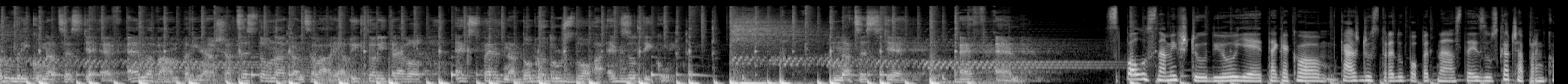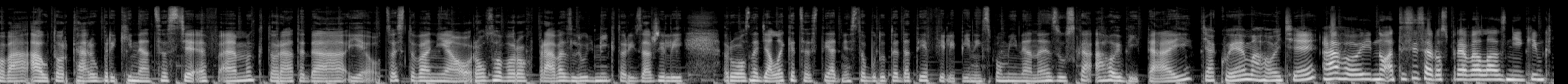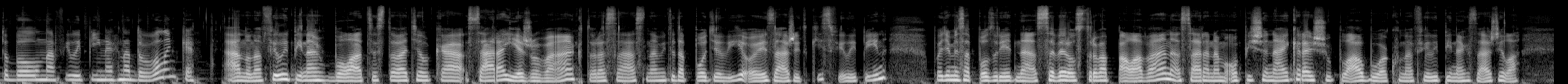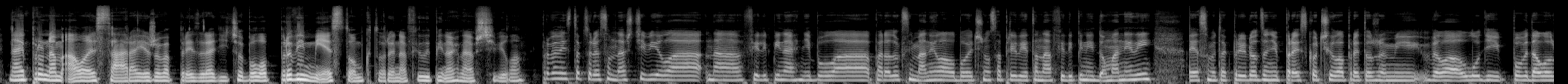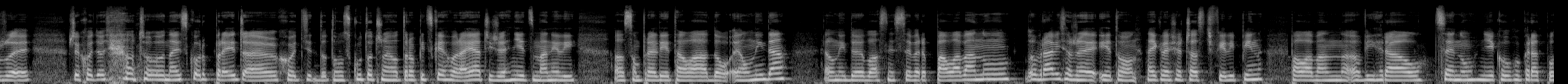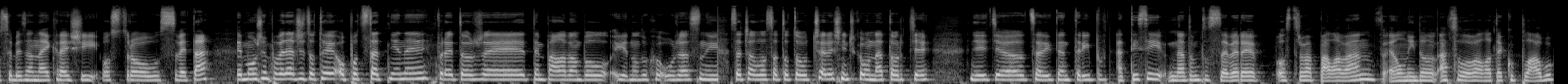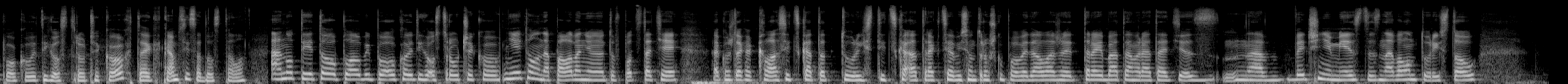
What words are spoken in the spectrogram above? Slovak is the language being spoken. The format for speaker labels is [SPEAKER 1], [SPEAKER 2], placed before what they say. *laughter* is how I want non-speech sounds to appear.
[SPEAKER 1] Rubriku Na ceste FM vám prináša cestovná kancelária Victory Travel, expert na dobrodružstvo a exotiku. Na ceste FM.
[SPEAKER 2] Spolu s nami v štúdiu je tak ako každú stredu po 15. Zuzka Čaprnková, autorka rubriky Na ceste FM, ktorá teda je o cestovaní a o rozhovoroch práve s ľuďmi, ktorí zažili rôzne ďaleké cesty a dnes to budú teda tie Filipíny spomínané. Zuzka, ahoj, vítaj.
[SPEAKER 3] Ďakujem, ahojte.
[SPEAKER 4] Ahoj, no a ty si sa rozprávala s niekým, kto bol na Filipínach na dovolenke?
[SPEAKER 3] Áno, na Filipínach bola cestovateľka Sára Ježová, ktorá sa s nami teda podelí o jej zážitky z Filipín. Pôjdeme sa pozrieť pozrieť na sever ostrova Palavan a Sára nám opíše najkrajšiu plavbu, akú na Filipínach zažila. Najprv nám ale Sára Ježova prezradí, čo bolo prvým miestom, ktoré na Filipínach navštívila.
[SPEAKER 4] Prvé miesto, ktoré som navštívila na Filipínach nebola paradoxne Manila, lebo väčšinou sa prilieta na Filipíny do Manily. Ja som ju tak prirodzene preskočila, pretože mi veľa ľudí povedalo, že, že choď čo najskôr preč a choď do toho skutočného tropického raja, čiže hneď z Manily eh, som prelietala do Elnida El Nido je vlastne sever Palavanu. Vraví sa, že je to najkrajšia časť Filipín. Palavan vyhral cenu niekoľkokrát po sebe za najkrajší ostrov sveta. Môžem povedať, že toto je opodstatnené, pretože ten Palavan bol jednoducho úžasný. Začalo sa toto čerešničkou na torte hneď e, celý ten trip.
[SPEAKER 3] A ty si na tomto severe ostrova Palavan v El Nido absolvovala takú plavbu po okolitých ostrovčekoch, tak kam si sa dostala?
[SPEAKER 4] Áno, tieto plavby po okolitých ostrovčekoch, nie je to len na Palavane, je to v podstate akože taká klasická tá turistická atrakcia, by som trošku povedala, že treba tam rátať na väčšine miest s návalom turistov.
